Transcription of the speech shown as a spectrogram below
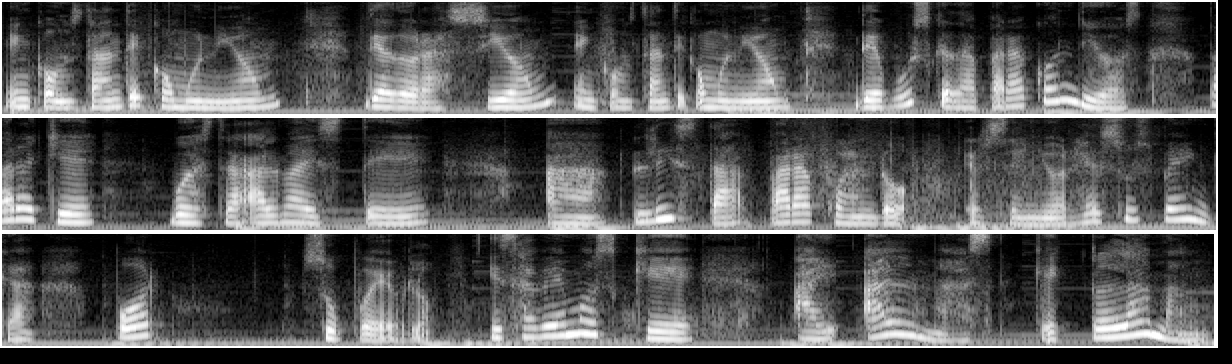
en constante comunión de adoración, en constante comunión de búsqueda para con Dios, para que vuestra alma esté ah, lista para cuando el Señor Jesús venga por su pueblo. Y sabemos que hay almas que claman,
